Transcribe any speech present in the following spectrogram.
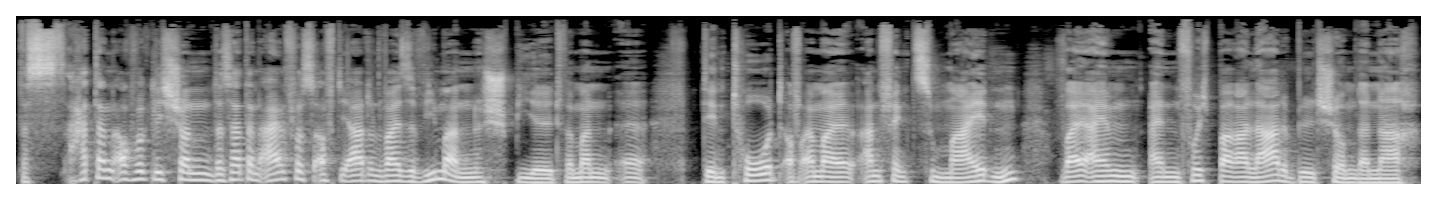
das hat dann auch wirklich schon, das hat dann Einfluss auf die Art und Weise, wie man spielt, wenn man äh, den Tod auf einmal anfängt zu meiden, weil einem ein furchtbarer Ladebildschirm danach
